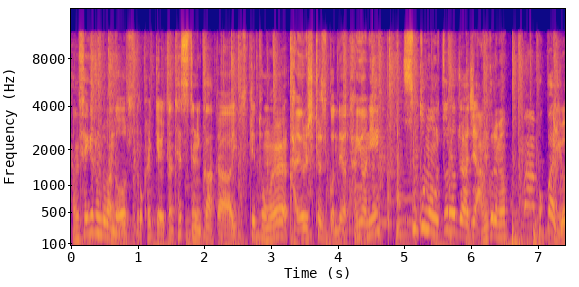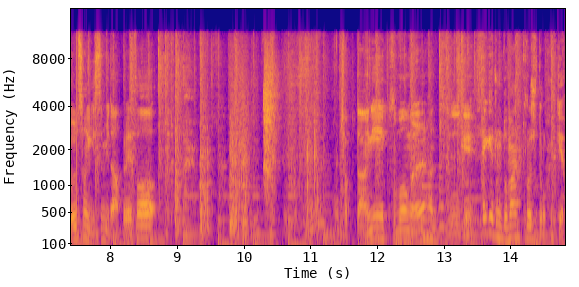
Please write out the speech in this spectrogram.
한 3개 정도만 넣어주도록 할게요. 일단 테스트니까. 자, 이 쿠키통을 가열을 시켜줄 건데요. 당연히 숨구멍을 뚫어줘야지 안 그러면 폭발 위험성이 있습니다. 그래서 적당히 구멍을 한 두 개, 세 개 정도만 뚫어주도록 할게요.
